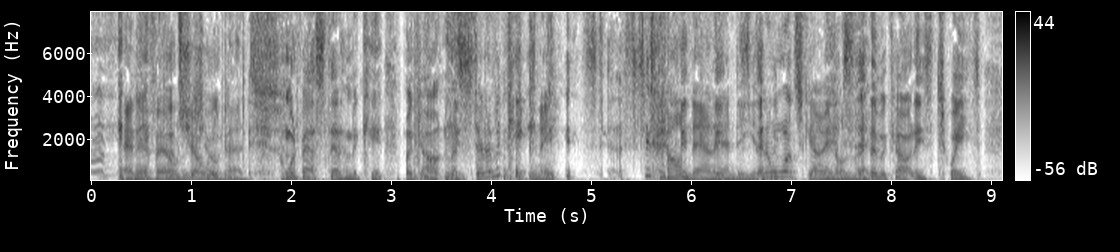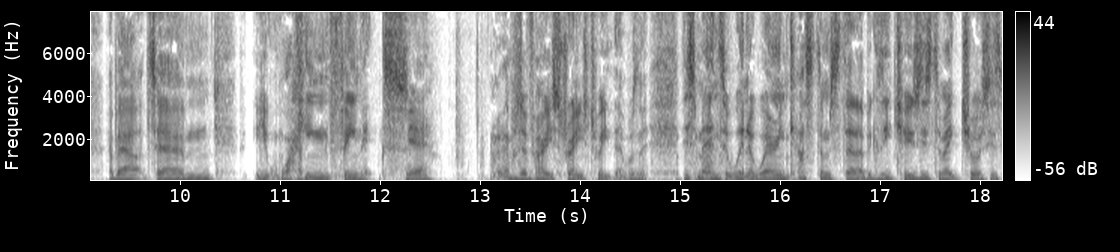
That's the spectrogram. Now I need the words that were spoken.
NFL shoulder pads. What about Stella McK- McCartney? Stella McKickney? Just calm down, Andy. You don't know what's going on, Stella mate. McCartney's tweet about um, Joaquin Phoenix. Yeah. It was a very strange tweet there, wasn't it? This man's a winner wearing custom Stella because he chooses to make choices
